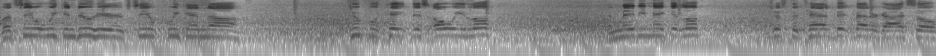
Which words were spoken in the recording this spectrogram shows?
let's see what we can do here and see if we can uh, duplicate this OE look and maybe make it look just a tad bit better guys so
